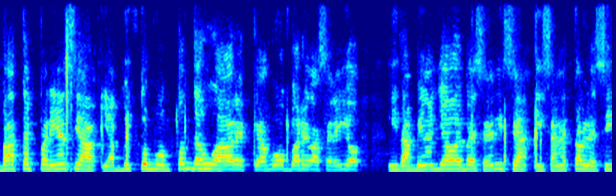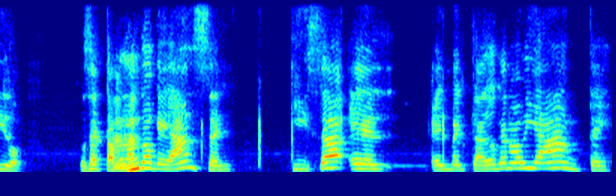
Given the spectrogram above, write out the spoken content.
vasta experiencia y has visto un montón de jugadores que han jugado Barrio Caserillo y también han llegado al BCN y se han, y se han establecido. O sea, estamos hablando que Ansel, quizá el, el mercado que no había antes,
